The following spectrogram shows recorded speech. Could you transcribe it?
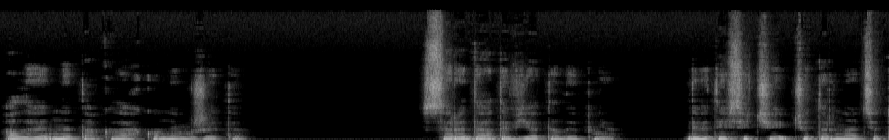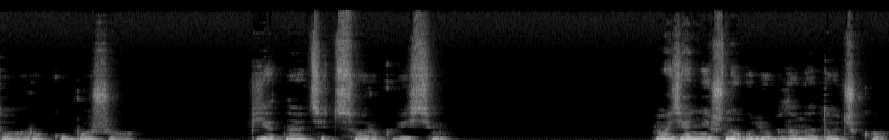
але не так легко ним жити. Середа 9 липня 2014 року Божого 1548 Моя ніжно улюблена дочко,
